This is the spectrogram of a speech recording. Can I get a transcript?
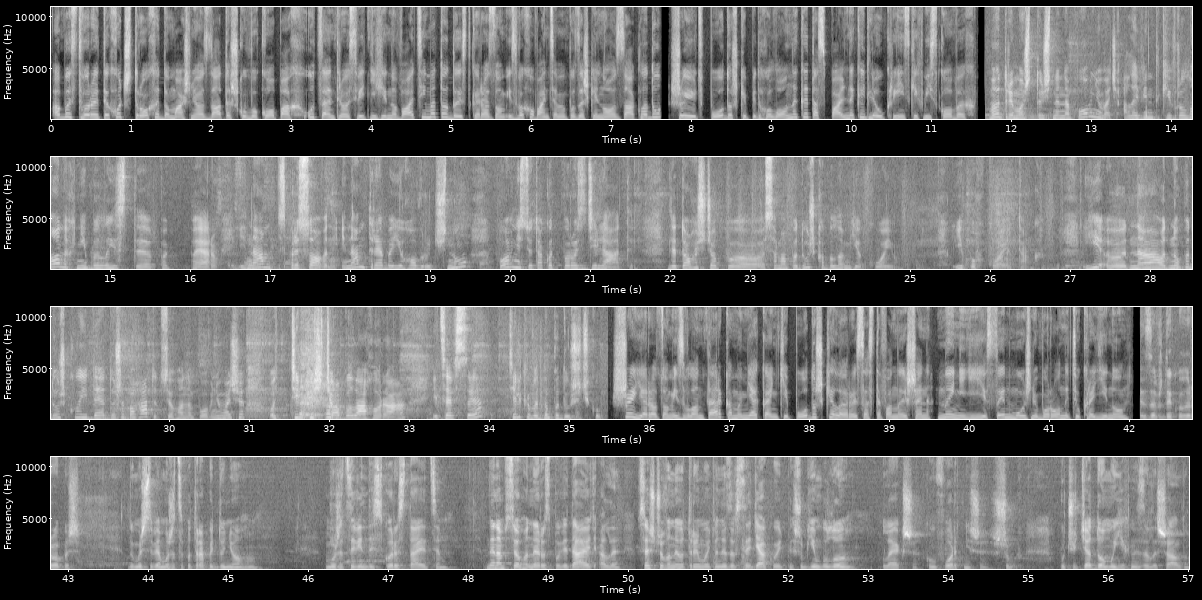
Аби створити хоч трохи домашнього затишку в окопах, у центрі освітніх інновацій методистки разом із вихованцями позашкільного закладу шиють подушки, підголовники та спальники для українських військових. Ми отримуємо штучний наповнювач, але він такий в рулонах, ніби лист е, паперу. І нам спресований, і нам треба його вручну повністю так от порозділяти, для того, щоб е, сама подушка була м'якою. І пухкою, так. І е, на одну подушку йде дуже багато цього наповнювача. От тільки що була гора, і це все тільки в одну подушечку. Шиє разом із волонтерками м'якенькі подушки Лариса Стефанишин. Нині її син мужньо боронить Україну. Завжди, коли робиш, думаєш себе, може це потрапить до нього, може це він десь скористається. Вони нам всього не розповідають, але все, що вони отримують, вони за все дякують, щоб їм було легше, комфортніше, щоб почуття дому їх не залишало.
